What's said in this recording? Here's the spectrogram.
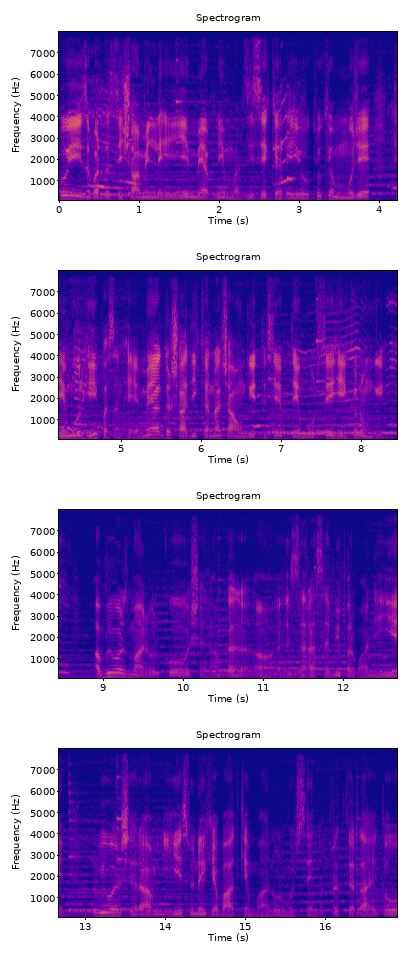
कोई ज़बरदस्ती शामिल नहीं। ये मैं अपनी मर्ज़ी से कर रही हूँ क्योंकि मुझे तैमूर ही पसंद है। मैं अगर शादी करना चाहूँगी तो सिर्फ़ तैमूर से ही करूँगी। अब व्यूवर्स मानूर को शहराम का ज़रा सा भी परवाह नहीं है। और व्यूवर्स शहराम ये सुने के बाद कि मानूर मुझसे नफ़रत करता है तो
